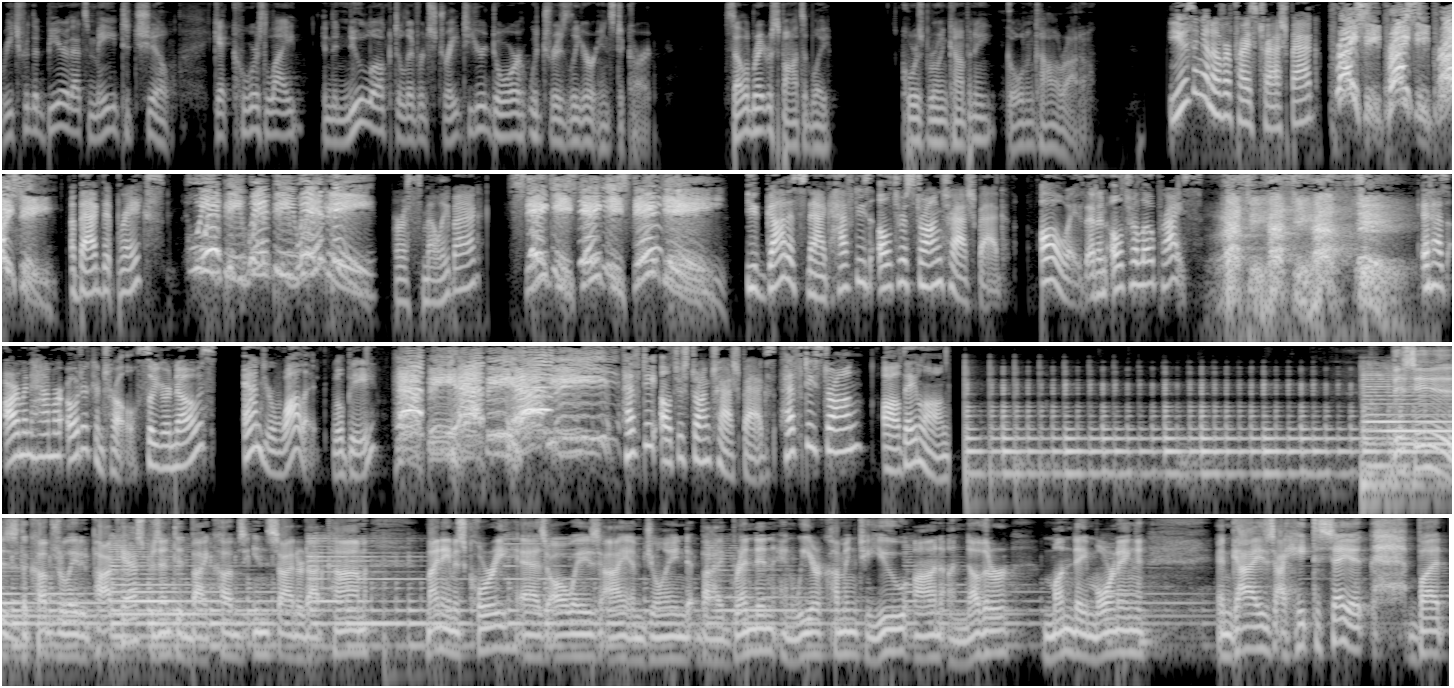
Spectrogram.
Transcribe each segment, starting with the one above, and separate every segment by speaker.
Speaker 1: reach for the beer that's made to chill. Get Coors Light in the new look delivered straight to your door with Drizzly or Instacart. Celebrate responsibly. Coors Brewing Company, Golden, Colorado.
Speaker 2: Using an overpriced trash bag?
Speaker 3: Pricey, pricey, pricey!
Speaker 2: A bag that breaks?
Speaker 3: Whippy, whippy, whippy!
Speaker 2: Or a smelly bag?
Speaker 3: Stinky, stinky, stinky!
Speaker 2: You gotta snag Hefty's Ultra Strong Trash Bag. Always at an ultra low price.
Speaker 4: Hefty, hefty, hefty!
Speaker 2: It has Arm & Hammer odor control, so your nose and your wallet will be
Speaker 3: happy, happy, happy!
Speaker 2: Hefty Ultra Strong Trash Bags. Hefty Strong all day long.
Speaker 5: This is the Cubs related podcast presented by CubsInsider.com. My name is Corey. As always, I am joined by Brendan, and we are coming to you on another Monday morning. And guys, I hate to say it, but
